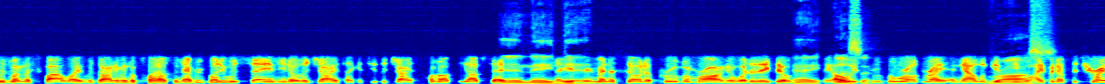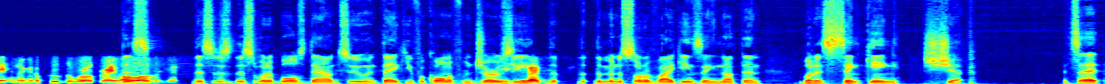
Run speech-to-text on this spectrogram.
was when the spotlight was on them in the playoffs, and everybody was saying, you know, the Giants. I could see the Giants pull off the upset. And they you know, you did. say Minnesota, prove them wrong, and what do they do? Hey, they always prove the world right. And now look at Ross, people hyping up Detroit, and they're going to prove the world right all over again. this is this is what it boils down to. And thank you for calling from Jersey. The, the, the Minnesota Vikings ain't nothing but a sinking ship. That's it.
